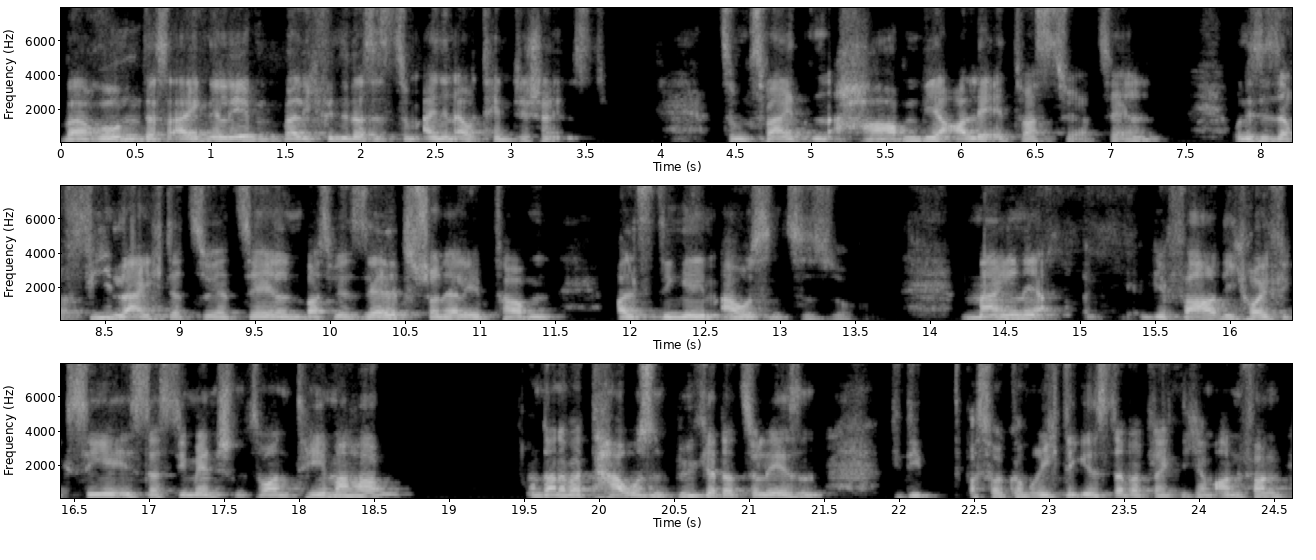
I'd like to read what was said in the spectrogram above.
Warum das eigene Leben? Weil ich finde, dass es zum einen authentischer ist. Zum zweiten haben wir alle etwas zu erzählen. Und es ist auch viel leichter zu erzählen, was wir selbst schon erlebt haben, als Dinge im Außen zu suchen. Meine Gefahr, die ich häufig sehe, ist, dass die Menschen zwar ein Thema haben und dann aber tausend Bücher dazu lesen, die, die, was vollkommen richtig ist, aber vielleicht nicht am Anfang,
